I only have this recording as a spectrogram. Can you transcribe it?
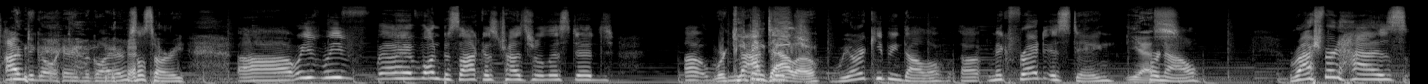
Time to go, Harry Maguire. I'm so sorry. Uh, we've we've uh, have Wan-Bissaka's transfer listed. Uh, We're keeping Matic- Dalot. We are keeping Dalot. Uh, McFred is staying Yes. for now. Rashford has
